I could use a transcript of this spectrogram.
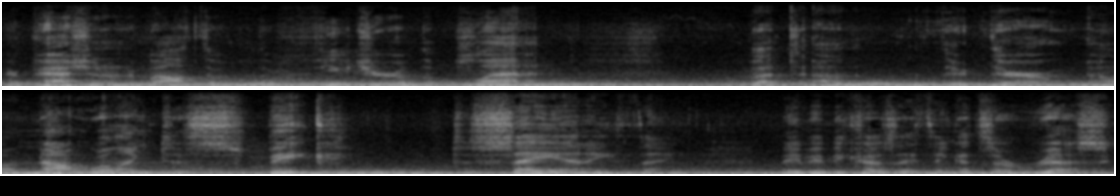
they're passionate about the, the future of the planet, but uh, they're, they're uh, not willing to speak, to say anything, maybe because they think it's a risk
